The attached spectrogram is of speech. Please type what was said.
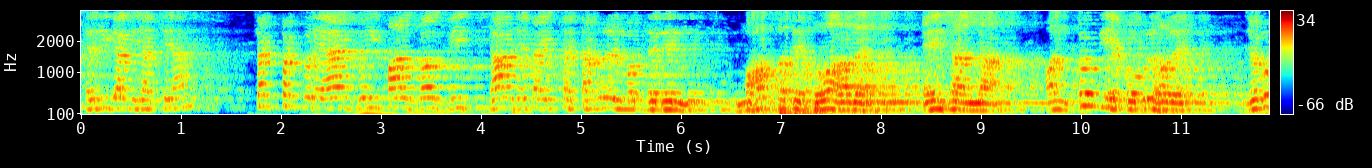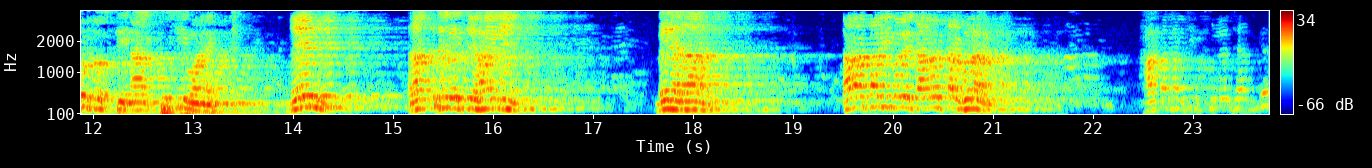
সেদিকে আমি যাচ্ছি না। চটপট করে এক, দুই, পাঁচ, দশ, বিশ, যার যেটা ইচ্ছা চাদরের মধ্যে দিন। মহব্বতে দোয়া হবে, ইনশাআল্লাহ। অন্তর দিয়ে কবুল হবে, জবরদস্তি না, খুশি মনে। দেন রাত্রি বেশি হয়নি। বেড়াদার তাড়াতাড়ি করে চাদরটা ঘোরান। খাতাটা কি খুলেছে আজকে?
